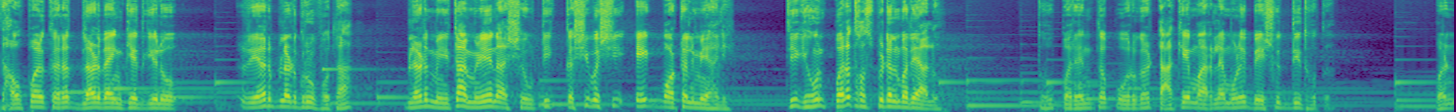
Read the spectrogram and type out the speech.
धावपळ करत ब्लड बँकेत गेलो. रेअर ब्लड ग्रुप होता. ब्लड मिळता मिळेना शेवटी कशी बशी एक बॉटल मिळाली. ती घेऊन परत हॉस्पिटलमध्ये आलो. तोपर्यंत पोरगं टाके मारल्यामुळे बेशुद्धीत होतं. पण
